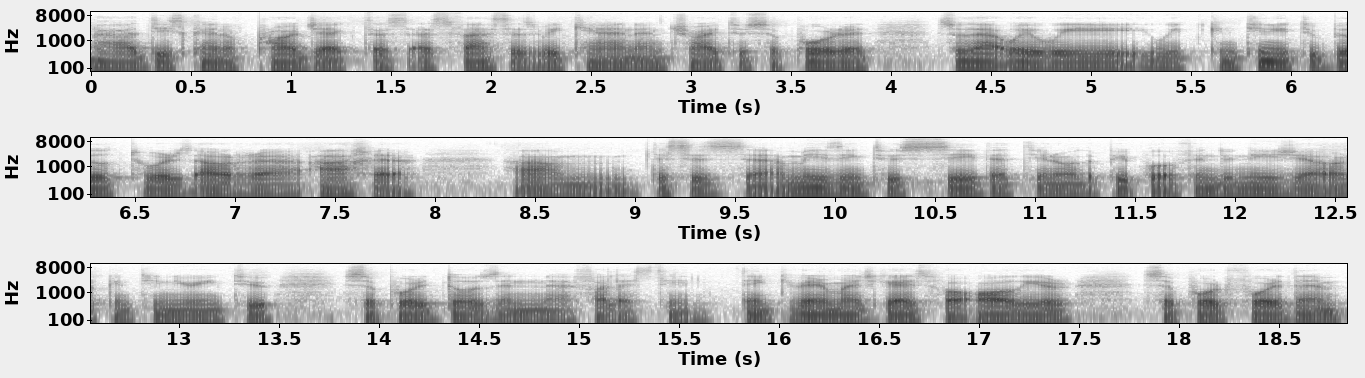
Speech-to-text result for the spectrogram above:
uh, these kind of projects as, as fast as we can and try to support it so that way we, we continue to build towards our uh, akhirah. Um, this is uh, amazing to see that you know the people of Indonesia are continuing to support those in uh, Palestine. Thank you very much guys for all your support for them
